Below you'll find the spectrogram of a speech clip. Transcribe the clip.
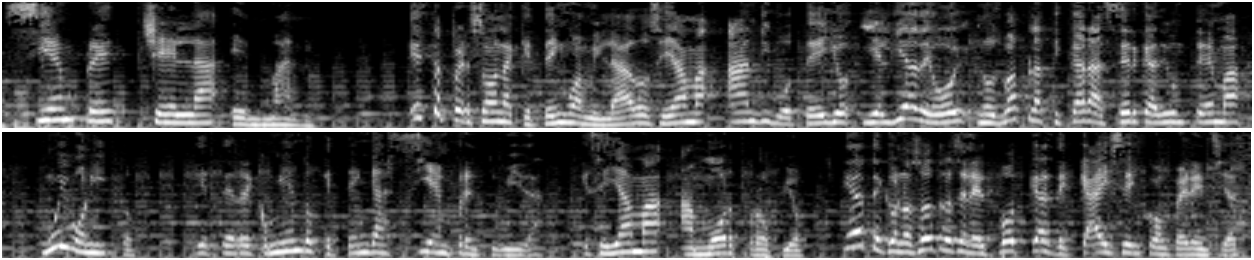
Siempre chela en mano. Esta persona que tengo a mi lado se llama Andy Botello y el día de hoy nos va a platicar acerca de un tema muy bonito que te recomiendo que tengas siempre en tu vida, que se llama amor propio. Quédate con nosotros en el podcast de Kaizen Conferencias.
